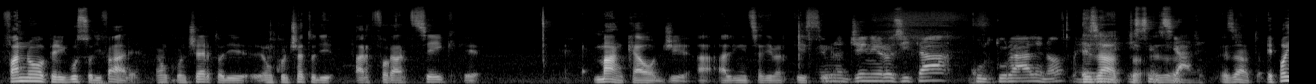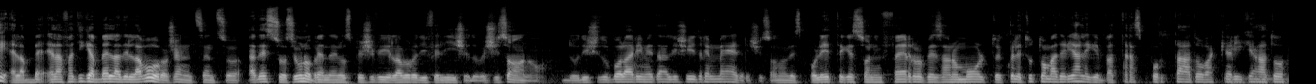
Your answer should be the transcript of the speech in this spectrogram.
fanno per il gusto di fare. È un, di, è un concetto di art for art's sake che manca oggi a, all'iniziativa artistica. È una generosità culturale, no? Esatto, essenziale. Esatto, esatto. E poi è la, be- è la, fatica bella del lavoro, cioè nel senso, adesso se uno prende nello specifico il lavoro di Felice, dove ci sono 12 tupolari metallici di 3 metri, ci sono le spolette che sono in ferro, pesano molto, e quello è tutto materiale che va trasportato, va caricato,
